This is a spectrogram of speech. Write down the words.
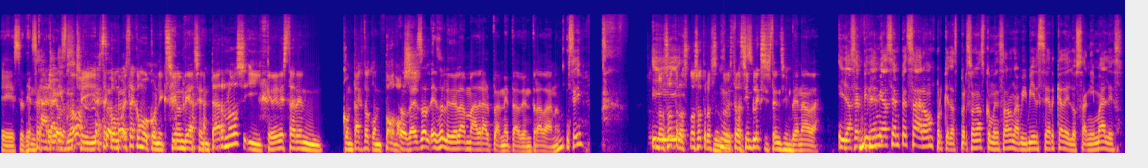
eh, sedentarios, Sedentarios, ¿no? Sí, esta como, esta como conexión de asentarnos y querer estar en contacto con O todos. sea, eso, eso le dio la madre al planeta de entrada, ¿no? Sí. Y- nosotros, nosotros, nuestra simple existencia. De nada. Y las epidemias empezaron porque las personas comenzaron a vivir cerca de los animales,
